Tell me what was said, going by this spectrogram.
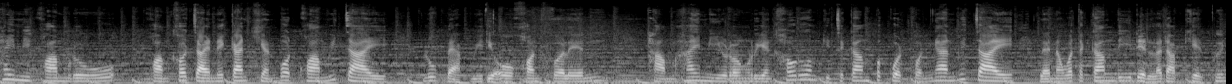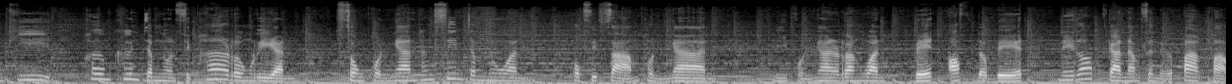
ให้มีความรู้ ความเข้าใจในการเขียนบทความวิจัย รูปแบบวิดีโอคอนเฟอเรนซ์ทำให้มีโรงเรียนเข้าร่วมกิจกรรมประกวดผลงานวิจัย และนวัตกรรมดีเด่นระดับเขตพื้นที่ เพิ่มขึ้นจำนวน 15 โรงเรียน ส่งผลงานทั้งสิ้นจำนวน 63 ผลงาน มีผลงานรางวัล Best of the Best ในรอบการนำเสนอปากเปล่า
